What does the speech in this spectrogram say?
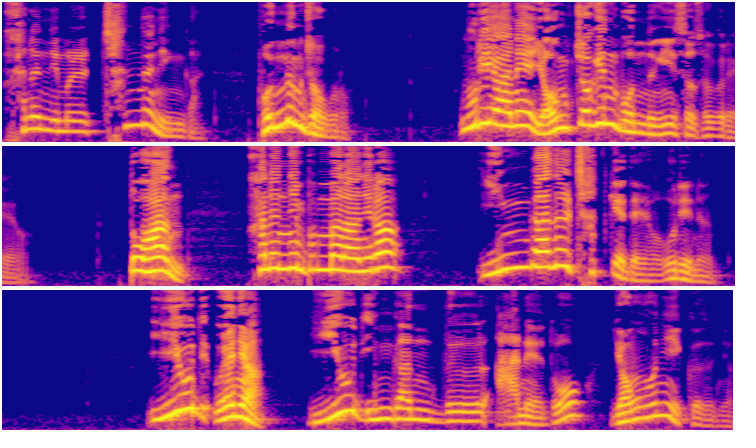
하느님을 찾는 인간, 본능적으로. 우리 안에 영적인 본능이 있어서 그래요. 또한 하느님뿐만 아니라 인간을 찾게 돼요. 우리는 이웃 왜냐? 이웃 인간들 안에도 영혼이 있거든요.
